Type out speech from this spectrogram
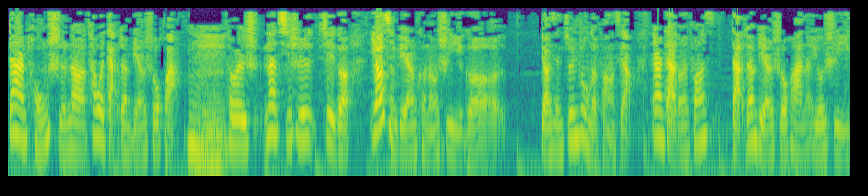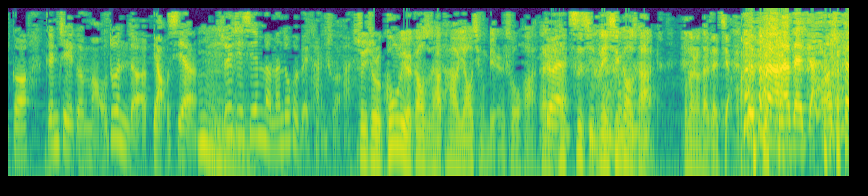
但是同时呢他会打断别人说话，嗯。他会是那其实这个邀请别人可能是一个表现尊重的方向，但是打断方打断别人说话呢，又是一个跟这个矛盾的表现，嗯所以这些慢慢都会被看出来。所以就是攻略告诉他，他要邀请别人说话，但是他自己内心告诉他，不能让他再讲了。不能让他再讲了。对，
